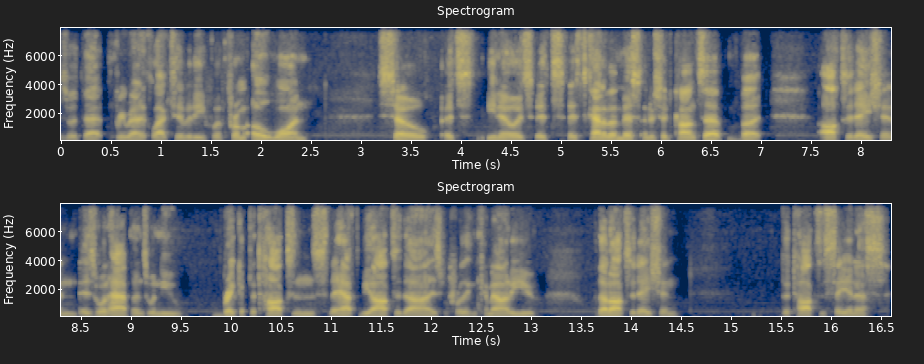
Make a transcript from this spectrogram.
is with that free radical activity from O1 so it's you know it's it's it's kind of a misunderstood concept but oxidation is what happens when you break up the toxins. They have to be oxidized before they can come out of you. Without oxidation the toxins stay in us.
